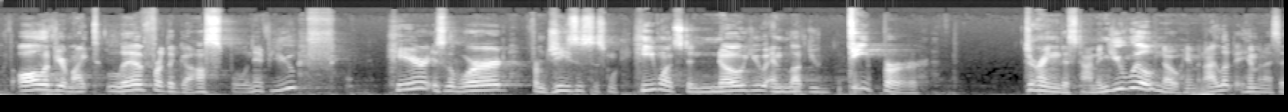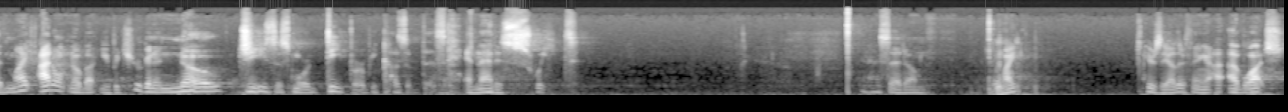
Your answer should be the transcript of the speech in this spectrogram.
with all of your might to live for the gospel, and if you, here is the word from Jesus this morning. He wants to know you and love you deeper during this time, and you will know him. And I looked at him and I said, Mike, I don't know about you, but you're going to know Jesus more deeper because of this, and that is sweet. And I said, um, Mike, Here's the other thing I, have watched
